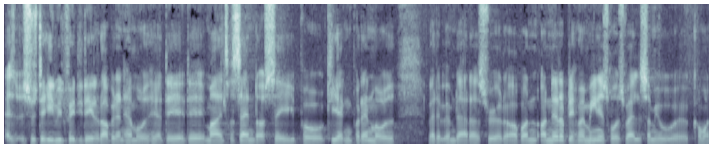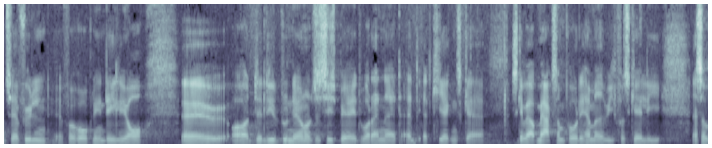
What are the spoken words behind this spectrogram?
altså, jeg synes, det er helt vildt fedt, I deler det op i den her måde her. Det, det er meget interessant at se på kirken på den måde, hvad det, hvem der er, der søger det op. Og, og netop det her med meningsrådsvalg, som jo øh, kommer til at fylde øh, forhåbentlig en del i år. Øh, og det lige du nævner til sidst, Berit, hvordan at, at, at kirken skal, skal være opmærksom på det her med, at vi er forskellige. Altså,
